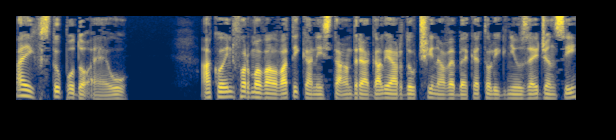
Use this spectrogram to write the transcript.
a ich vstupu do EÚ. Ako informoval vatikanista Andrea Galiarducci na webe Catholic News Agency,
